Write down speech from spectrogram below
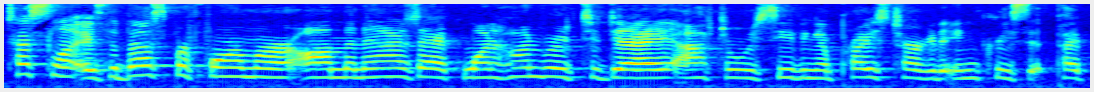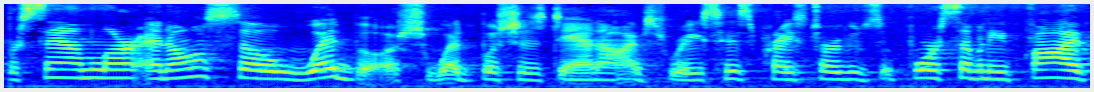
Tesla is the best performer on the NASDAQ 100 today after receiving a price target increase at Piper Sandler and also Wedbush. Wedbush's Dan Ives raised his price target to 475,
